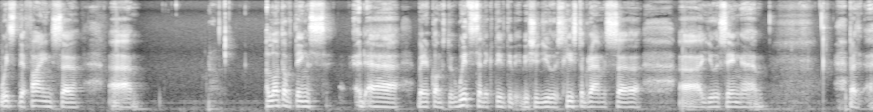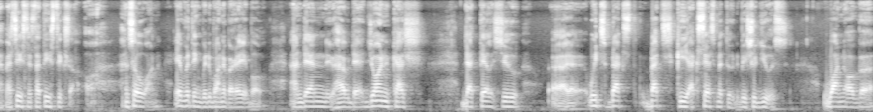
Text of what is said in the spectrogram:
which defines uh, uh, a lot of things uh, when it comes to which selectivity we should use, histograms, uh, uh, using um, persistence statistics, and so on. Everything with one variable. And then you have the join cache that tells you uh, which batch, batch key access method we should use. One of uh,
